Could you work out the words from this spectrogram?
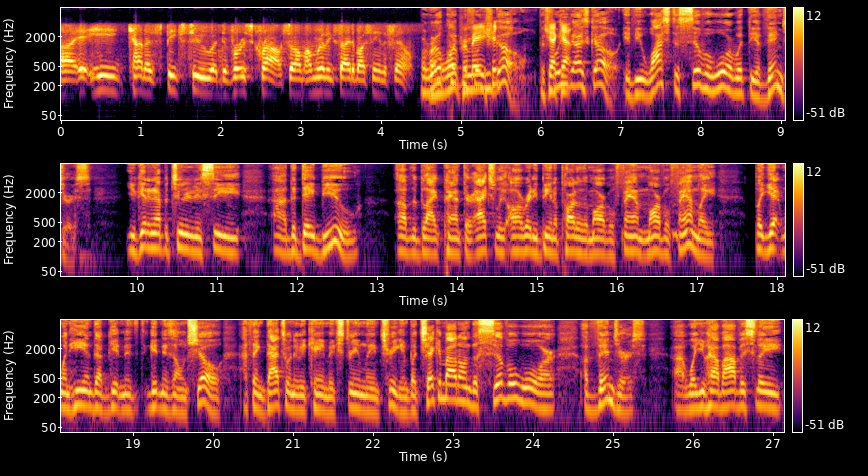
Uh, it, he kind of speaks to a diverse crowd. So I'm, I'm really excited about seeing the film. But real more quick before you go, before check you out- guys go, if you watch the Civil War with the Avengers, you get an opportunity to see uh, the debut of the Black Panther actually already being a part of the Marvel fam- Marvel family. But yet, when he ended up getting his, getting his own show, I think that's when it became extremely intriguing. But check him out on the Civil War Avengers, uh, where you have obviously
